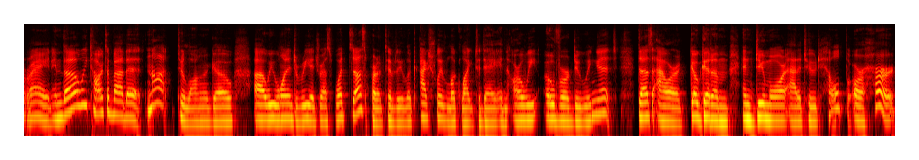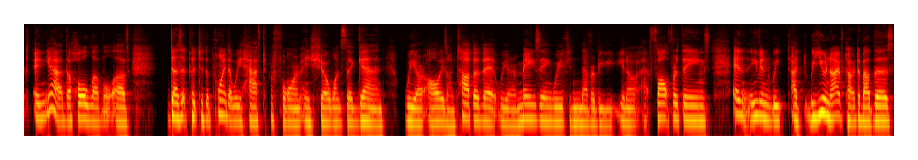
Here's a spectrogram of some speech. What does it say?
Right. And though we talked about it not too long ago, uh, we wanted to readdress what does productivity look actually look like today, and are we overdoing it? Does our go get 'em and do more attitude help or hurt? And yeah, the whole level of does it put to the point that we have to perform and show once again we are always on top of it we are amazing we can never be you know at fault for things and even we, I, we you and i have talked about this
